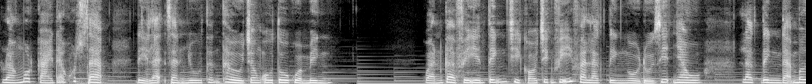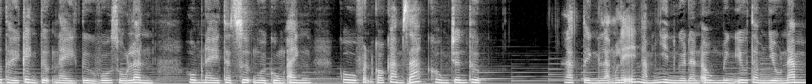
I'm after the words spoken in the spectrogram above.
loáng một cái đã khuất dạng, để lại giản nhu thẫn thờ trong ô tô của mình. Quán cà phê yên tĩnh chỉ có Trịnh Vĩ và Lạc Tình ngồi đối diện nhau. Lạc Tình đã mơ thấy cảnh tượng này từ vô số lần. Hôm nay thật sự ngồi cùng anh, cô vẫn có cảm giác không chân thực. Lạc Tình lặng lẽ ngắm nhìn người đàn ông mình yêu thầm nhiều năm.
